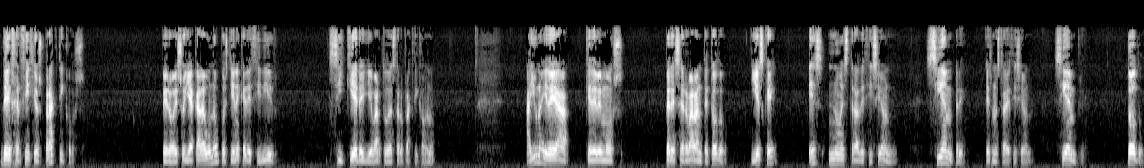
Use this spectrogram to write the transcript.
de ejercicios prácticos. Pero eso ya cada uno pues tiene que decidir si quiere llevar todo esto a la práctica o no. Hay una idea que debemos preservar ante todo, y es que es nuestra decisión. Siempre es nuestra decisión. Siempre. Todo.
